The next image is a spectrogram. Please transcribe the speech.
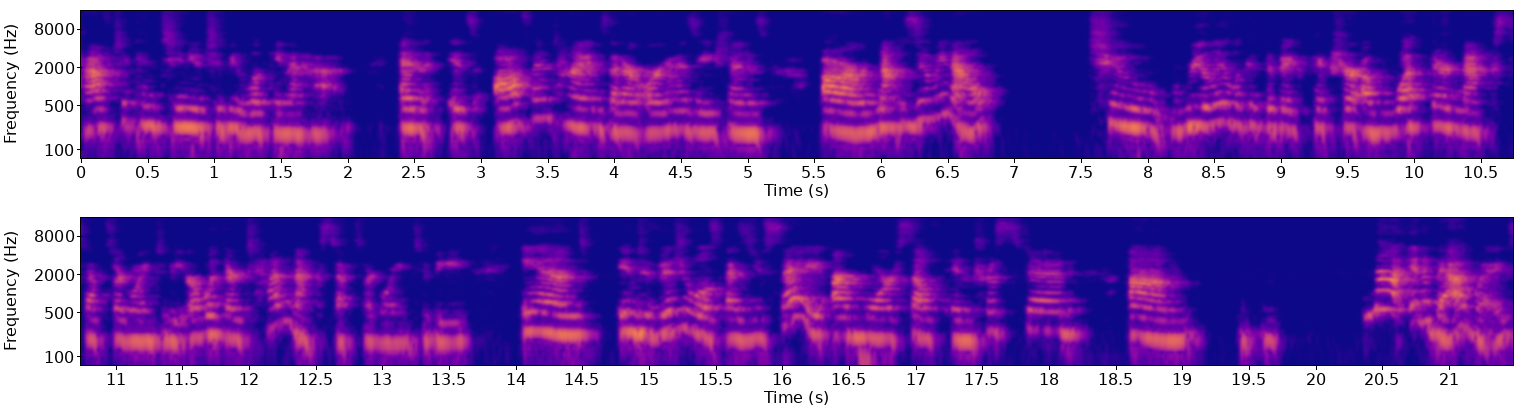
have to continue to be looking ahead. And it's oftentimes that our organizations are not zooming out to really look at the big picture of what their next steps are going to be or what their 10 next steps are going to be. And individuals, as you say, are more self interested. Um, not in a bad way,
